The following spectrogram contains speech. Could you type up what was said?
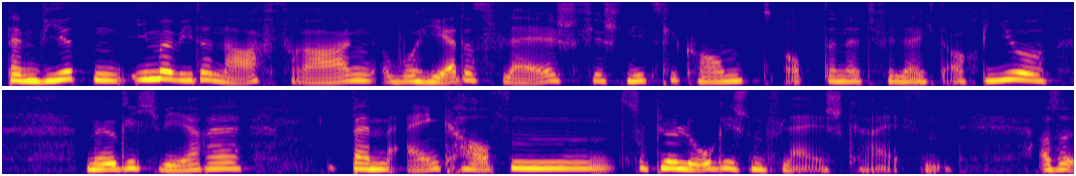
Beim Wirten immer wieder nachfragen, woher das Fleisch für Schnitzel kommt, ob da nicht vielleicht auch Bio möglich wäre. Beim Einkaufen zu biologischem Fleisch greifen. Also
